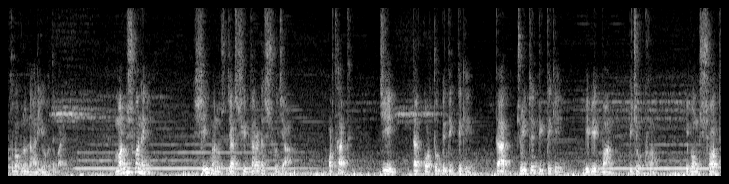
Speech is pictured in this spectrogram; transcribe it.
অথবা কোনো নারীও হতে পারে। মানুষ মানে সেই মানুষ যার সিদ্ধারাটা সোজা, অর্থাৎ যে তার কর্তব্যের দিক থেকে, তার চরিত্রের দিক থেকে বিবেকবান, বিচক্ষণ এবং সৎ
